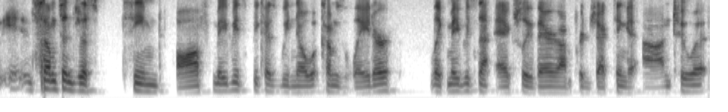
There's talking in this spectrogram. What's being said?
It- something just seemed off. Maybe it's because we know what comes later. Like maybe it's not actually there. I'm projecting it onto it.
